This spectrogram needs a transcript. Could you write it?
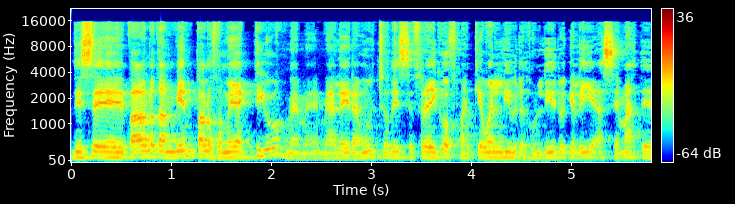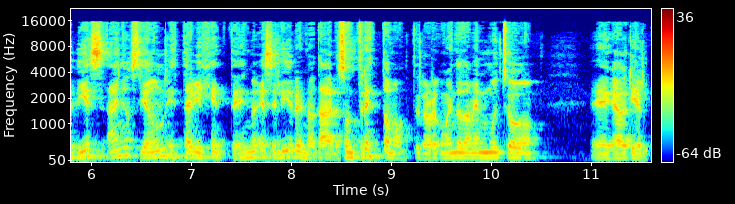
Dice Pablo también, Pablo está muy activo, me, alegra mucho. Dice Freddy Kaufman, qué buen libro, es un libro que leí hace más de 10 años y aún está vigente. ese libro es notable, son tres tomos, te lo recomiendo también mucho, eh, Gabriel.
